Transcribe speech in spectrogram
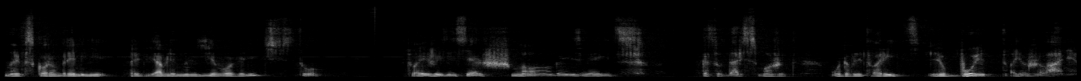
но и в скором времени предъявленным его величеству. В твоей жизни, Серж, много изменится. Государь сможет удовлетворить любое твое желание,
